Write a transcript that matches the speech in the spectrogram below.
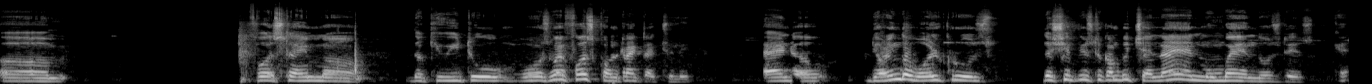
um, first time uh, the QE2 was my first contract actually and uh, during the world cruise the ship used to come to Chennai and Mumbai in those days. Okay,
